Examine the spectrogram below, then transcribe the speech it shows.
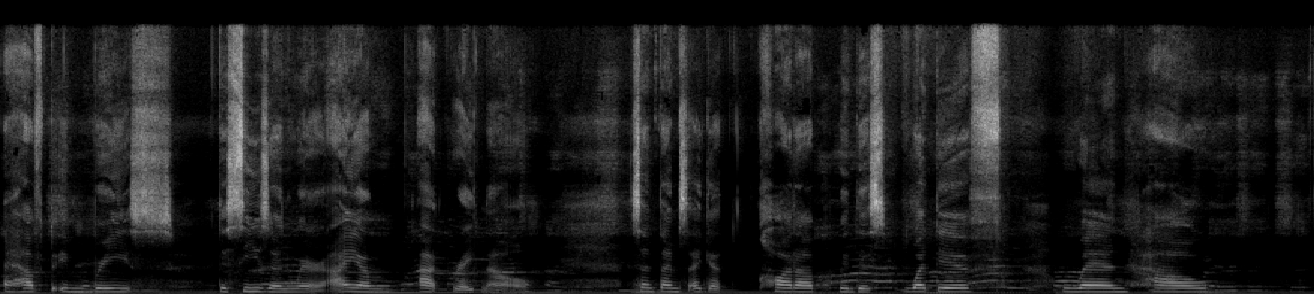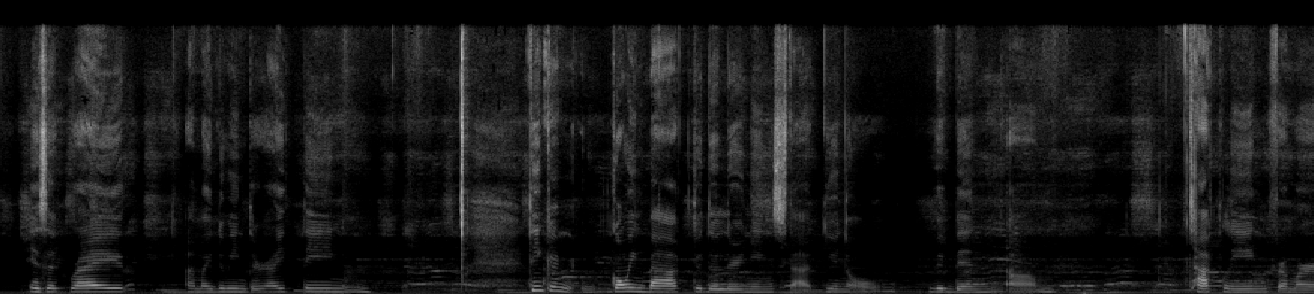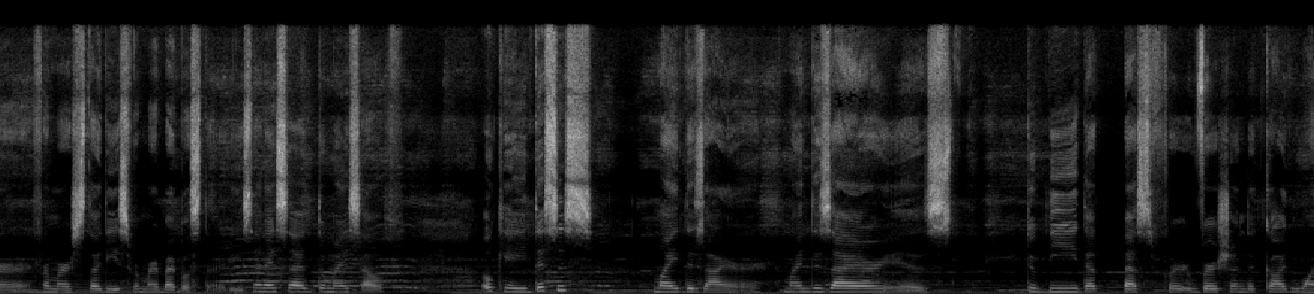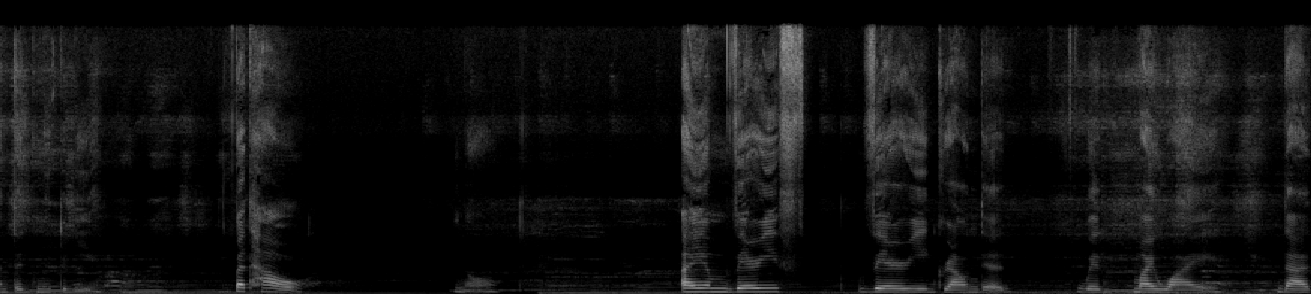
I have to embrace the season where I am at right now. Sometimes I get caught up with this what if, when, how, is it right? Am I doing the right thing? Thinking, going back to the learnings that, you know, we've been um, tackling from our from our studies from our bible studies and i said to myself okay, this is my desire. My desire is to be that best version that God wanted me to be. But how? You know, I am very, very grounded with my why that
